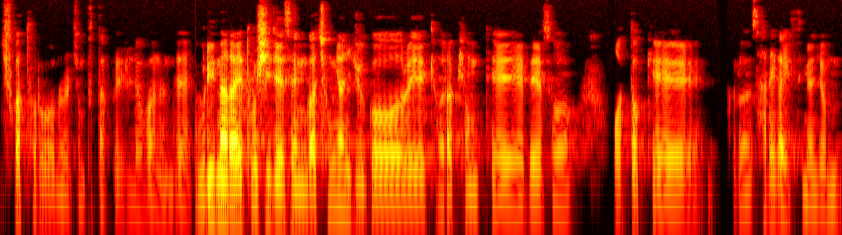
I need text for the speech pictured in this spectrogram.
추가 토론을 좀 부탁드리려고 하는데, 우리나라의 도시재생과 청년 주거의 결합 형태에 대해서 어떻게 그런 사례가 있으면 좀,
